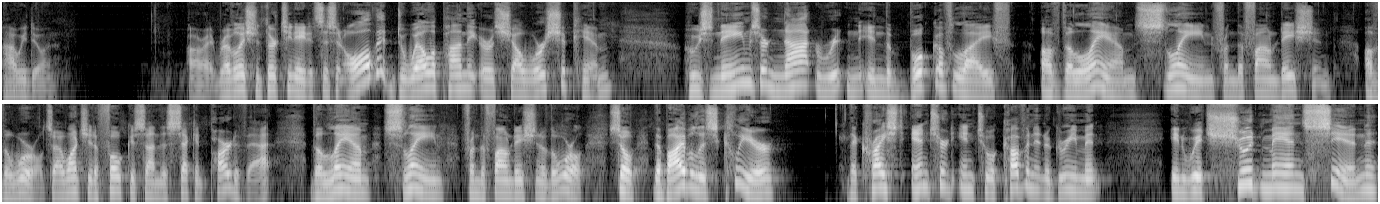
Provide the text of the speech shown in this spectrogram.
How are we doing? All right, Revelation 13 8, it says, And all that dwell upon the earth shall worship him, whose names are not written in the book of life of the Lamb slain from the foundation of the world. So I want you to focus on the second part of that the Lamb slain from the foundation of the world. So the Bible is clear that Christ entered into a covenant agreement in which, should man sin,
